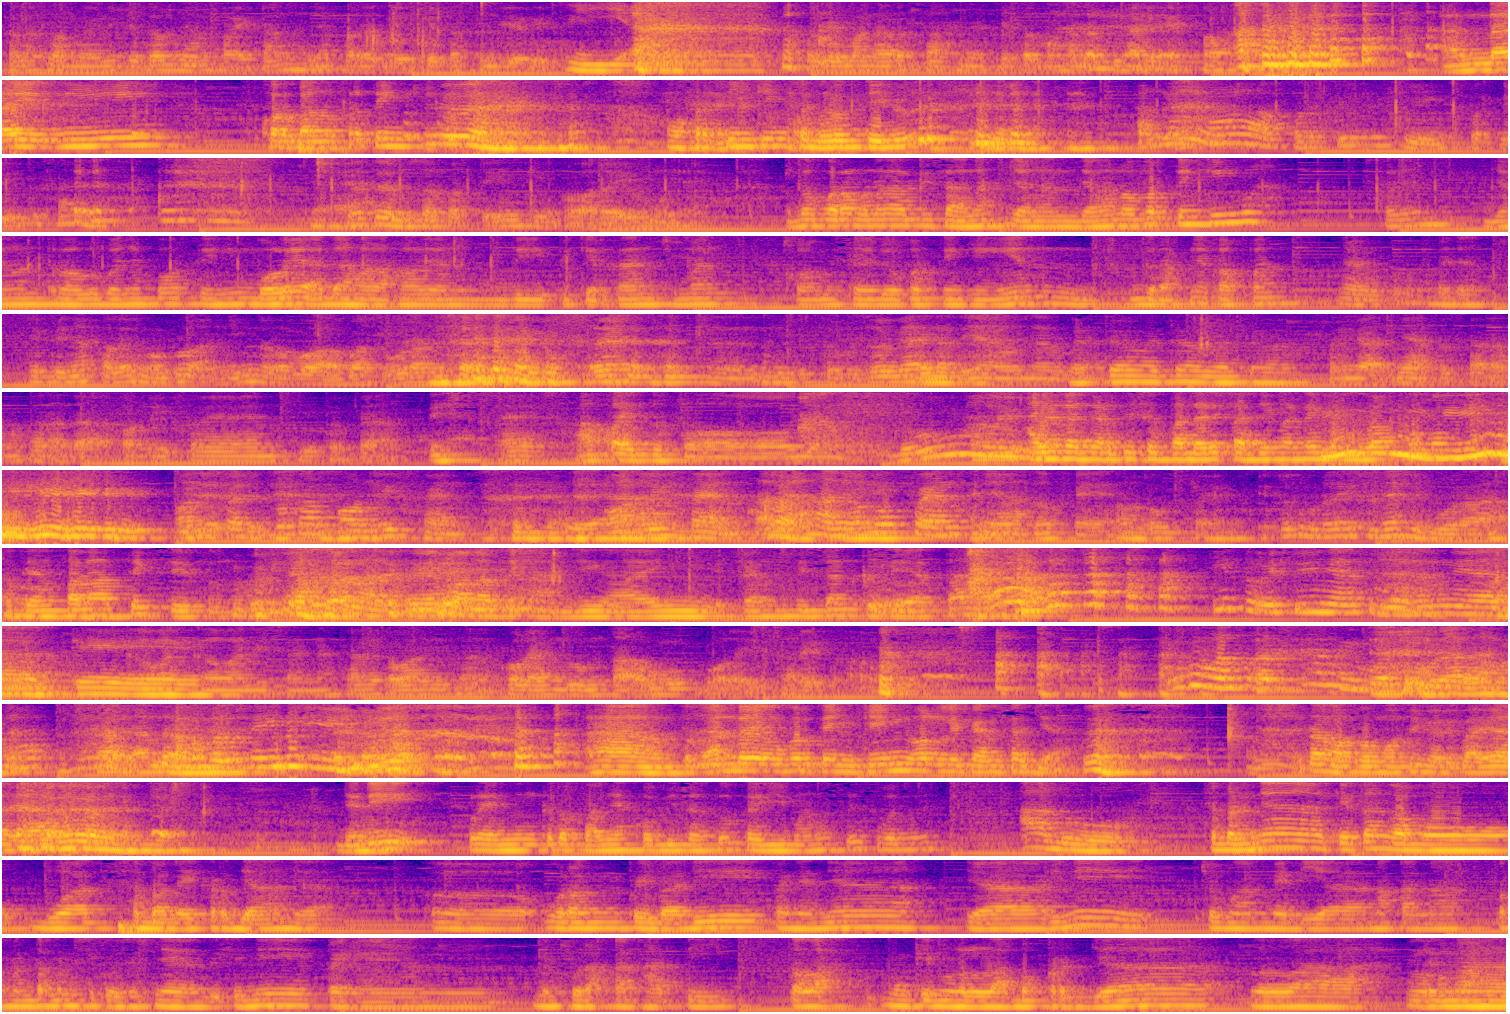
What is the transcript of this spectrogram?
karena selama ini kita menyampaikan hanya pada diri kita sendiri. Iya. bagaimana resahnya kita menghadapi hari esok? Anda ini korban overthinking. Overthinking sebelum tidur. anda salah overthinking seperti itu saja. Kita tidak bisa overthinking kalau ada ilmunya untuk para pendengar di sana jangan jangan overthinking lah. Kalian jangan terlalu banyak overthinking. Boleh ada hal-hal yang dipikirkan cuman kalau misalnya di overthinkingin geraknya kapan? Ya betul Betul. intinya kalian ngobrol anjing kalau bawa baturan. Gitu betul guys? Benar, ya benar benar. Betul betul betul. Seenggaknya tuh sekarang kan ada OnlyFans gitu kan. Is, Eh, apa itu po? Jangan. Duh. Aing gak ngerti sumpah dari tadi mana berdua ngomong. OnlyFans itu kan OnlyFans. Iya. OnlyFans. Hanya, hanya untuk fansnya. Untuk fans. Untuk fans. Itu sebenarnya isinya hiburan. Untuk yang fanatik sih itu. Untuk yang fanatik anjing aing fans pisan ke si eta Itu isinya sebenarnya. Oke. kawan-kawan di sana. Kawan-kawan di sana. Kalau yang belum tahu boleh cari tahu. Itu bermanfaat sekali buat hiburan anda. Anda overthinking. Ah untuk anda yang overthinking only fans saja. Kita nggak promosi nggak dibayar ya. Jadi planning ke depannya kok bisa tuh kayak gimana sih sebenarnya? Aduh, sebenarnya kita nggak mau buat sebagai kerjaan ya. Eh, orang pribadi pengennya ya ini cuma media anak-anak. Teman-teman sih khususnya yang di sini pengen mencurahkan hati setelah mungkin lelah bekerja, lelah Lelah dengan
